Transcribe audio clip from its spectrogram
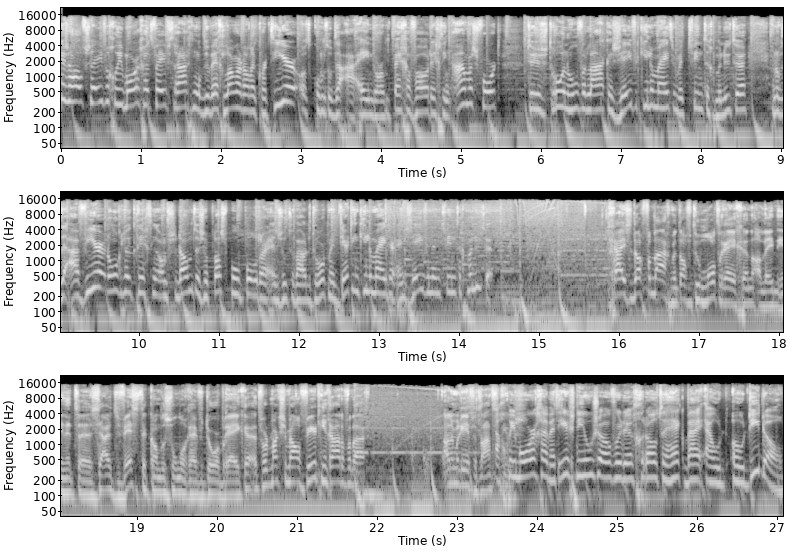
Het is half zeven, goedemorgen. Twee vertragingen op de weg langer dan een kwartier. Het komt op de A1 door een pechgeval richting Amersfoort. Tussen Stroe en Hoevenlaken 7 kilometer met 20 minuten. En op de A4 een ongeluk richting Amsterdam... tussen Plaspoelpolder en Zoeterwoude-dorp met 13 kilometer en 27 minuten. Grijze dag vandaag met af en toe motregen. Alleen in het eh, zuidwesten kan de zon nog even doorbreken. Het wordt maximaal 14 graden vandaag. Annemarie heeft het laatste Nou, goedemorgen, met eerst nieuws over de grote hack bij Odido.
